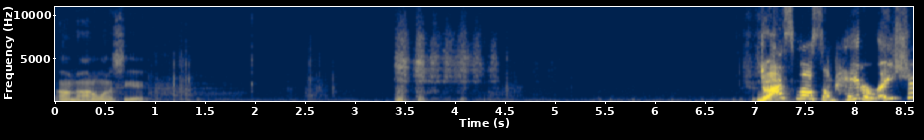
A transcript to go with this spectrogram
I don't know. I don't want to see it. Do I smell some hateration?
